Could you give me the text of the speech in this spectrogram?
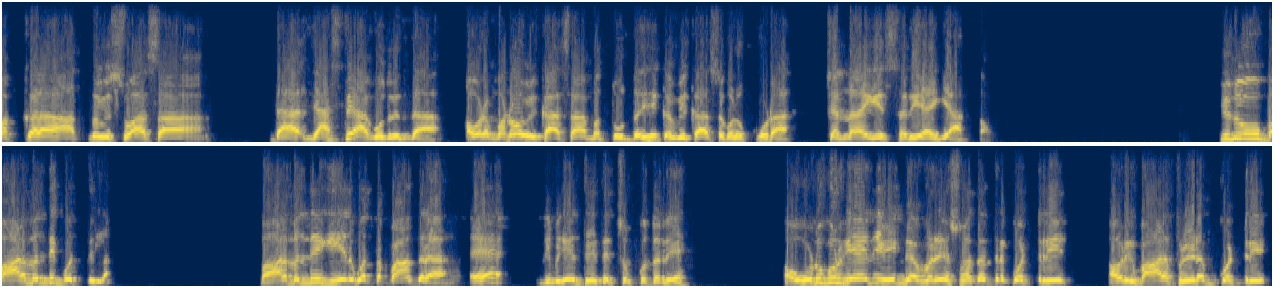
ಮಕ್ಕಳ ಆತ್ಮವಿಶ್ವಾಸ ಜಾಸ್ತಿ ಆಗೋದ್ರಿಂದ ಅವರ ಮನೋವಿಕಾಸ ಮತ್ತು ದೈಹಿಕ ವಿಕಾಸಗಳು ಕೂಡ ಚೆನ್ನಾಗಿ ಸರಿಯಾಗಿ ಆಗ್ತಾವ. ಇದು ಬಹಳ ಮಂದಿಗೆ ಗೊತ್ತಿಲ್ಲ. ಬಹಳ ಮಂದಿಗೆ ಏನ್ ಗೊತ್ತಪ್ಪ ಅಂದ್ರ, ಏ ನಿಮಗೇನ್ ತಿಳಿತೈತಿ? ಸುಮ್ ಕುಂದ್ರಿ. ಅವ್ ಹುಡುಗರ್ಗೆ ನೀವ್ ಹಿಂಗ ಬರೀ ಸ್ವಾತಂತ್ರ್ಯ ಕೊಟ್ರಿ, ಅವ್ರಿಗೆ ಬಹಳ ಫ್ರೀಡಮ್ ಕೊಟ್ರಿ,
